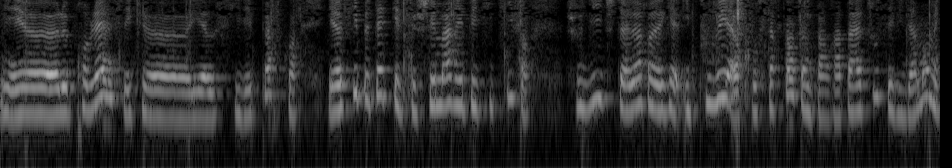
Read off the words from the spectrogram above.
Mais euh, le problème, c'est qu'il y a aussi des peurs, quoi. Il y a aussi peut-être quelques schémas répétitifs. Je vous dis tout à l'heure, il pouvait, alors pour certains, ça ne parlera pas à tous, évidemment, mais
